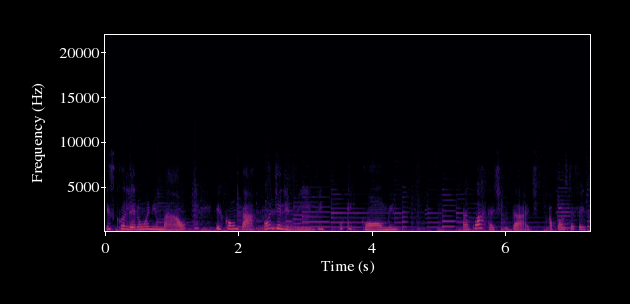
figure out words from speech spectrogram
escolher um animal e contar onde ele vive, o que come. Na quarta atividade, após ter feito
